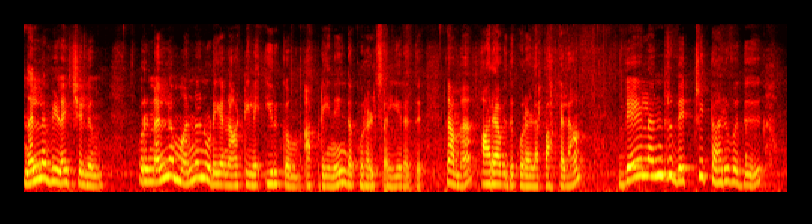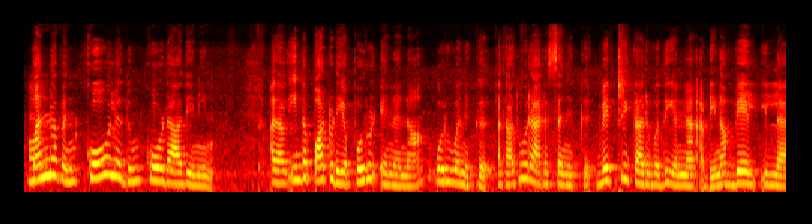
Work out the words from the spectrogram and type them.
நல்ல விளைச்சலும் ஒரு நல்ல மன்னனுடைய நாட்டிலே இருக்கும் அப்படின்னு இந்த குறள் சொல்கிறது. நாம் ஆறாவது குறளை பார்க்கலாம். வேலன்று வெற்றி தருவது மன்னவன் கோலதும் கோடாதெனின். அதாவது இந்த பாட்டுடைய பொருள் என்னன்னா ஒருவனுக்கு அதாவது ஒரு அரசனுக்கு வெற்றி தருவது என்ன அப்படின்னா வேல் இல்லை.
